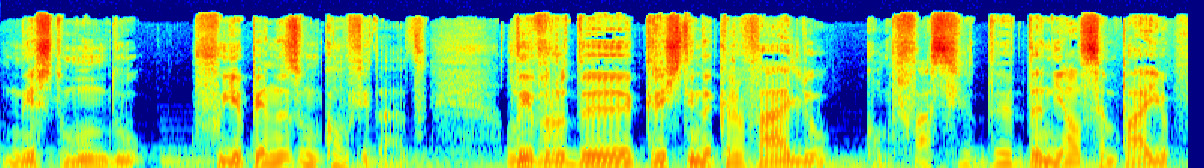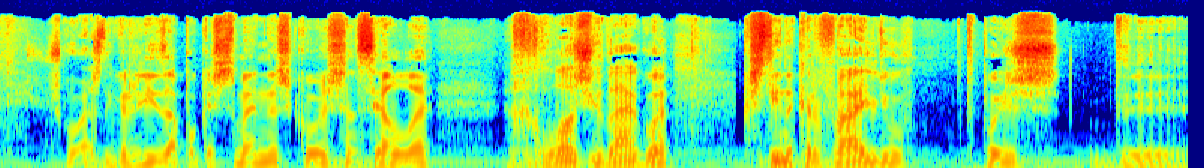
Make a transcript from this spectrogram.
Neste mundo fui apenas um convidado. Livro de Cristina Carvalho, com prefácio de Daniel Sampaio. Chegou às livrarias há poucas semanas com a chancela Relógio d'Água. Cristina Carvalho, depois de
